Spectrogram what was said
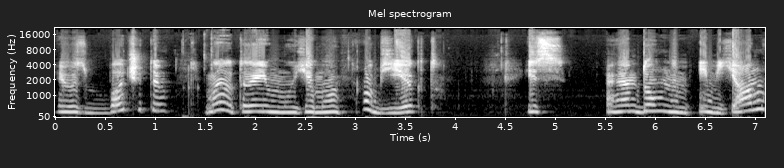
І ось бачите, ми отримуємо об'єкт із рандомним ім'ям,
